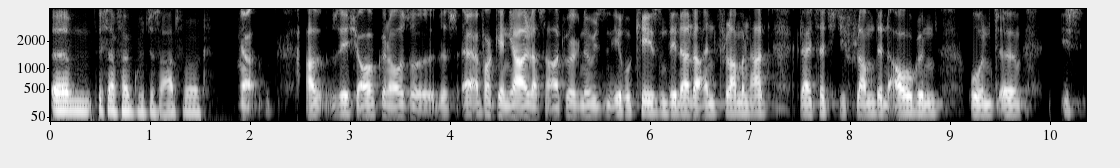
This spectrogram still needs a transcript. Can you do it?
ähm, ist einfach ein gutes Artwork. Ja, also, sehe ich auch genauso. Das ist einfach genial, das Artwork, ne? Mit diesen Irokesen, den er da in Flammen hat, gleichzeitig die flammenden Augen und, ähm, ich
